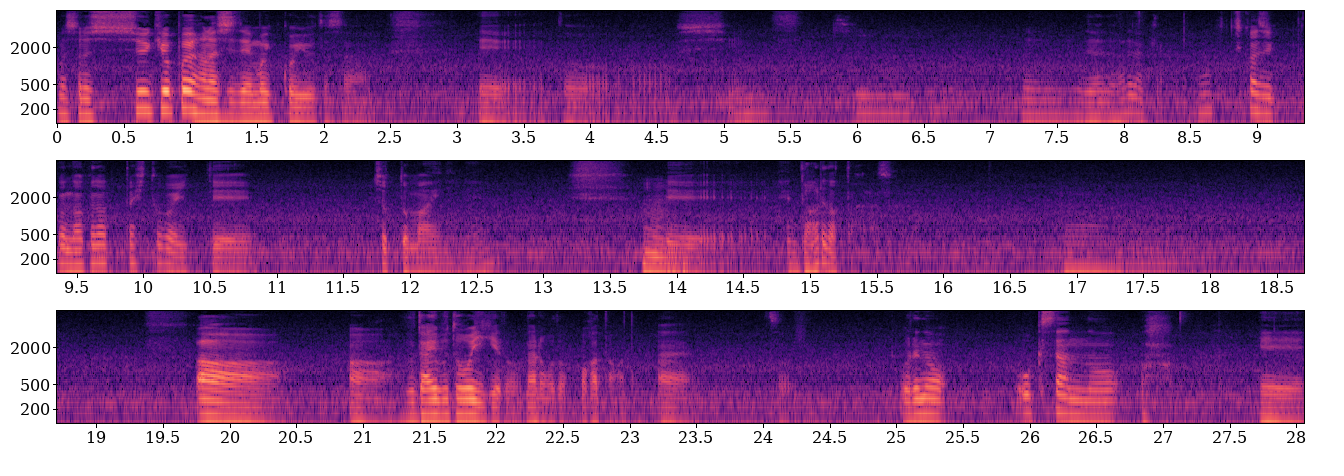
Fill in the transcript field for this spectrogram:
まあ、その宗教っぽい話でもう一個言うとさえっ、と親戚、えー、で誰だっけ？近々亡くなった人がいてちょっと前にね、うん。えー誰だったかなそれ。うん。あーあーだいぶ遠いけどなるほど分かった分かった。はい。そう。俺の奥さんの え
